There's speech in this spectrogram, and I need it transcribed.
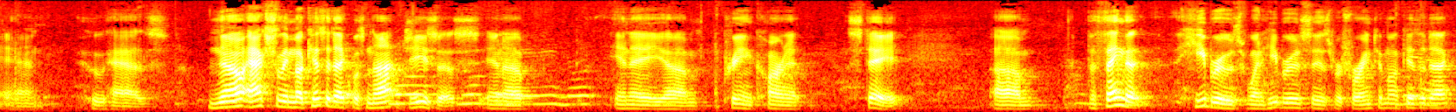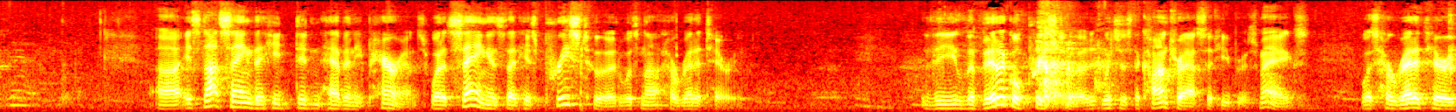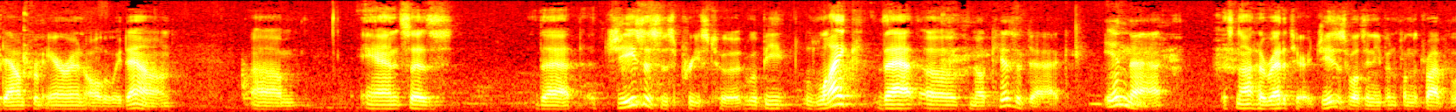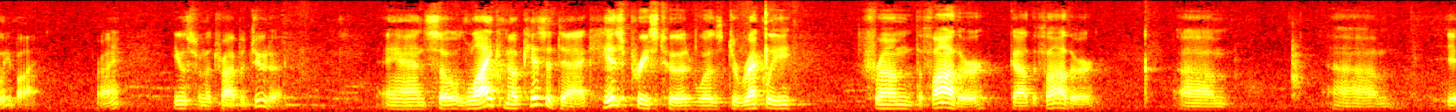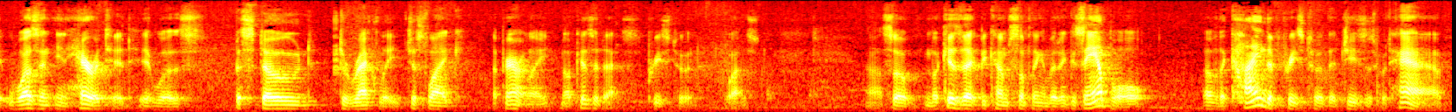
and who has. No, actually, Melchizedek was not Jesus in a in a um, pre-incarnate state. Um, the thing that Hebrews, when Hebrews is referring to Melchizedek, uh, it's not saying that he didn't have any parents. What it's saying is that his priesthood was not hereditary. The Levitical priesthood, which is the contrast that Hebrews makes, was hereditary down from Aaron all the way down. Um, and it says that Jesus' priesthood will be like that of Melchizedek in that it's not hereditary. Jesus wasn't even from the tribe of Levi, right? He was from the tribe of Judah. And so, like Melchizedek, his priesthood was directly from the Father, God the Father. Um, um, it wasn't inherited, it was bestowed directly, just like apparently Melchizedek's priesthood was. Uh, so Melchizedek becomes something of an example of the kind of priesthood that Jesus would have.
